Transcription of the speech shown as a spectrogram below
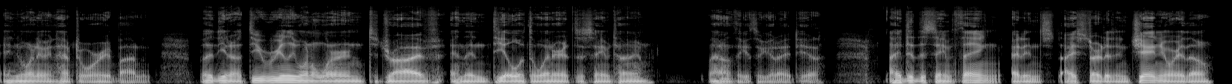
and you won't even have to worry about it. But, you know, do you really want to learn to drive and then deal with the winter at the same time? I don't think it's a good idea. I did the same thing. I didn't, I started in January though.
